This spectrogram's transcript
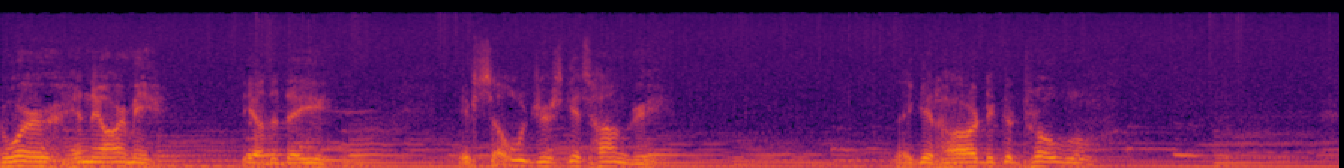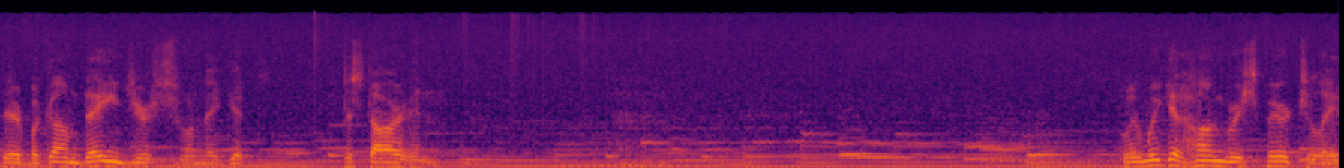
were in the army the other day, if soldiers gets hungry, they get hard to control. They become dangerous when they get to starving. When we get hungry spiritually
